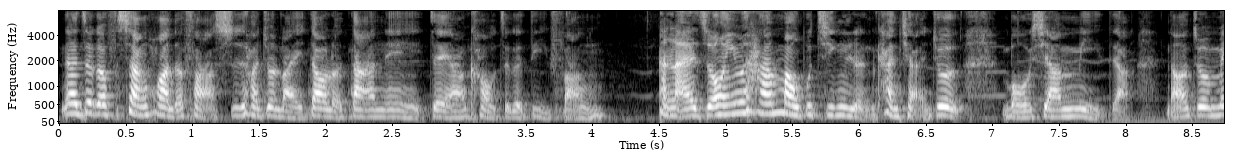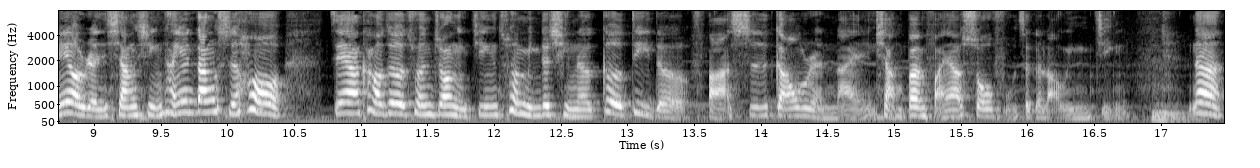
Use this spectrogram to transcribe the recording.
那这个善化的法师他就来到了大内这样靠这个地方。来之后，因为他貌不惊人，看起来就谋香蜜这样，然后就没有人相信他，因为当时候这样靠这个村庄，已经村民就请了各地的法师高人来想办法要收服这个老鹰精。嗯，那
